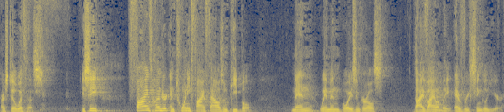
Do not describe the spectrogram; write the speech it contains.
are still with us. You see, 525,000 people, men, women, boys, and girls, die violently every single year.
